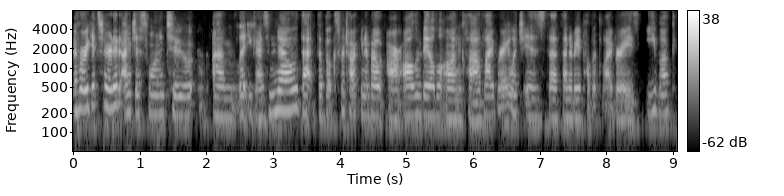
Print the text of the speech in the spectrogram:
before we get started, I just wanted to um, let you guys know that the books we're talking about are all available on Cloud Library, which is the Thunder Bay Public Library's ebook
